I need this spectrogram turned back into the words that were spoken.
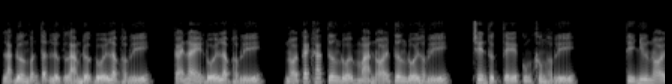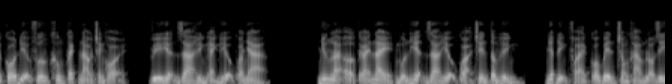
lạc đường vẫn tận lực làm được đối lập hợp lý, cái này đối lập hợp lý, nói cách khác tương đối mà nói tương đối hợp lý, trên thực tế cũng không hợp lý. Tỷ như nói có địa phương không cách nào tránh khỏi, vì hiện ra hình ảnh hiệu quả nha. Nhưng là ở cái này muốn hiện ra hiệu quả trên tấm hình, nhất định phải có bên trong khảm logic,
